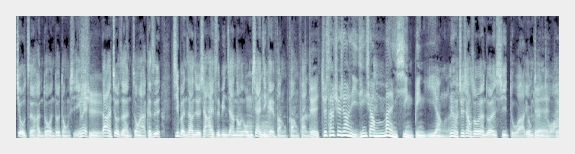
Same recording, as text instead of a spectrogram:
救责很多很多东西，因为当然救责很重要，可是基本上就是像艾滋病这样的东西，我们现在已经可以防防范了。对，就它就像已经像慢性病一样了。没有，就像说很多人吸毒啊、用针头啊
